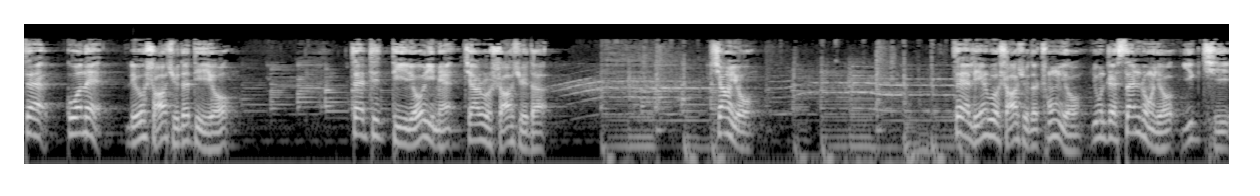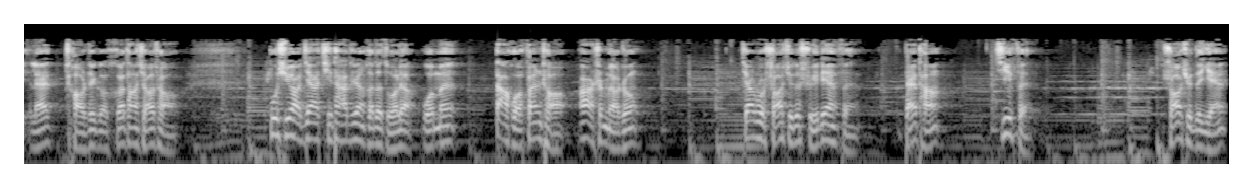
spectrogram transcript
在锅内留少许的底油，在这底油里面加入少许的香油，再淋入少许的葱油，用这三种油一起来炒这个荷塘小炒。不需要加其他任何的佐料，我们大火翻炒二十秒钟，加入少许的水淀粉、白糖、鸡粉、少许的盐，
